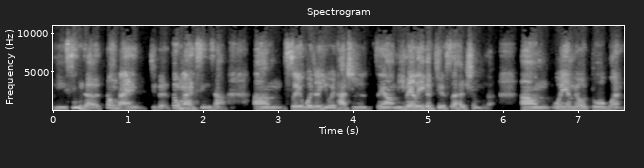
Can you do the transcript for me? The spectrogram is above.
女性的动漫这个动漫形象。嗯，所以我就以为他是怎样迷恋了一个角色还是什么的。嗯，我也没有多问。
